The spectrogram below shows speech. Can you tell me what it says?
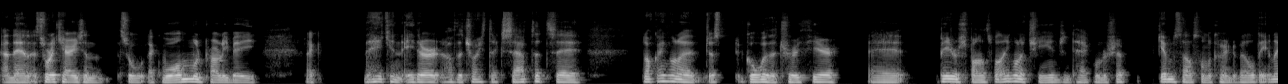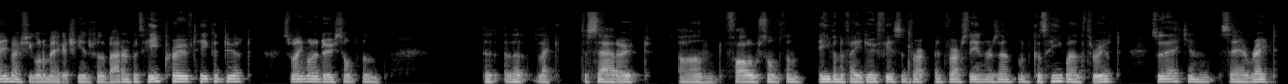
and then it sort of carries in. So like one would probably be like they can either have the choice to accept it, say, look, I'm gonna just go with the truth here. Uh, be responsible. I'm to change and take ownership, give myself some accountability, and I'm actually to make a change for the better because he proved he could do it. So I'm to do something that, that like to set out and follow something, even if I do face adver- adversity and resentment, because he went through it. So they can say, right,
